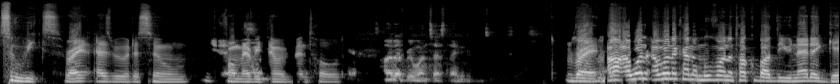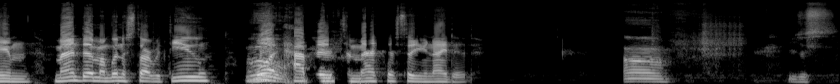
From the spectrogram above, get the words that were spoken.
two weeks, right? As we would assume from everything we've been told. Not everyone tests negative. Right. I, I want. I want to kind of move on and talk about the United game. Mandem, I'm going to start with you. What Ooh. happened to Manchester United? Uh, you just,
